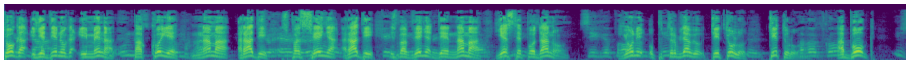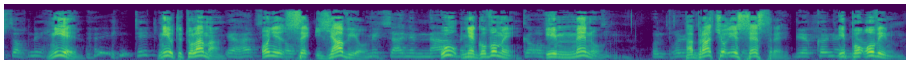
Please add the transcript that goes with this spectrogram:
toga jedinoga imena, pa koje nama radi spasenja, radi izbavljenja, gdje nama jeste podano. I oni upotrebljavaju titulu, titulu, a Bog nije nije u titulama, on je se javio u njegovome imenu. Pa braćo i sestre, i po ovim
